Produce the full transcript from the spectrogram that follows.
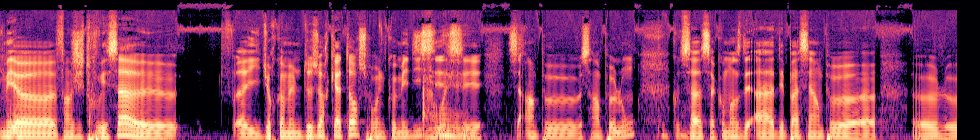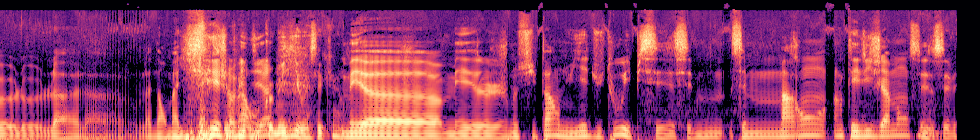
Mais euh, enfin j'ai trouvé ça. Euh, il dure quand même 2h14 pour une comédie, Ah c'est ouais. un peu, un peu long. Ça, ça commence à dépasser un peu euh, euh, le, le- la, la, la normalité, j'ai envie de dire. comédie, ouais, c'est clair. Mais, euh, mais je me suis pas ennuyé du tout. Et puis c'est- marrant intelligemment. C'est Mm.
